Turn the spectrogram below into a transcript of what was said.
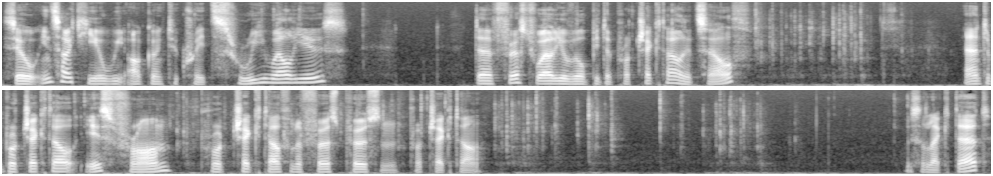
So inside here we are going to create three values the first value will be the projectile itself. And the projectile is from projectile from the first person projectile. We select that,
